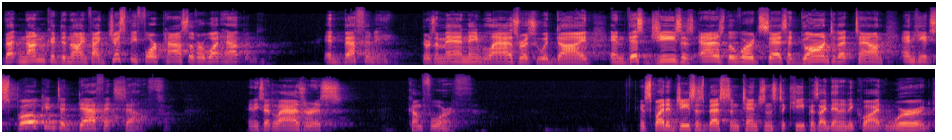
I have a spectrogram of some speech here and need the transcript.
that none could deny. In fact, just before Passover, what happened? In Bethany, there was a man named Lazarus who had died, and this Jesus, as the word says, had gone to that town and he had spoken to death itself. And he said, Lazarus, come forth. In spite of Jesus' best intentions to keep his identity quiet, word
